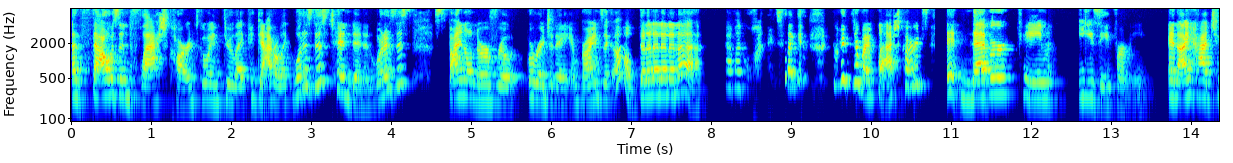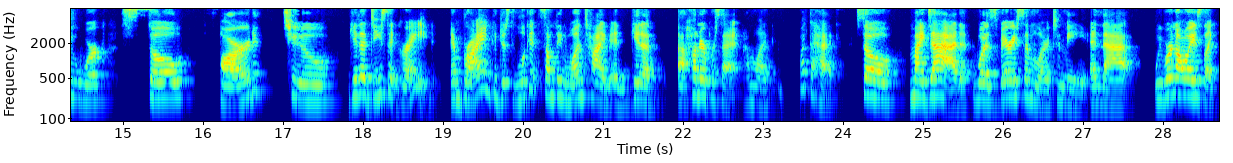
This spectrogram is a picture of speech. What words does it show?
a thousand flashcards going through like cadaver, like, what is this tendon and what is this spinal nerve root originate? And Brian's like, oh, da la la la la. I'm like, what? Like going through my flashcards. It never came easy for me. And I had to work so hard to get a decent grade. And Brian could just look at something one time and get a hundred percent. I'm like, what the heck? So my dad was very similar to me in that we weren't always like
